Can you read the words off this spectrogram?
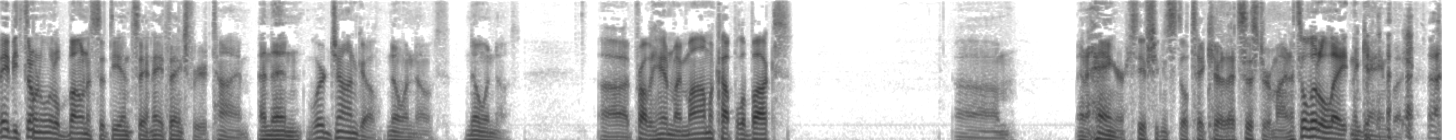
maybe throwing a little bonus at the end saying, hey, thanks for your time. And then where'd John go? No one knows. No one knows. Uh, I'd probably hand my mom a couple of bucks. Um, and a hanger. See if she can still take care of that sister of mine. It's a little late in the game, but I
